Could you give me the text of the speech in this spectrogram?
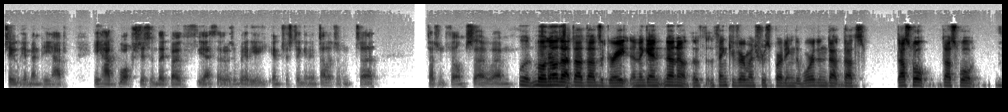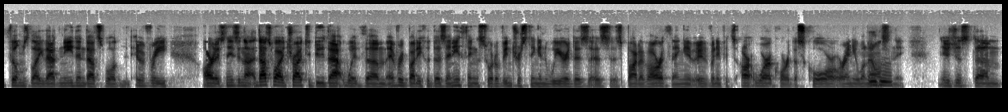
to him, and he had he had watched it, and they both yeah, thought it was a really interesting and intelligent uh, intelligent film. So um, well, well no that, that that's great and again no no th- thank you very much for spreading the word and that that's that's what that's what films like that need and that's what every artist needs and that's why i try to do that with um, everybody who does anything sort of interesting and weird as as, as part of our thing even if it's artwork or the score or anyone else Mhm. and it, it's just um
